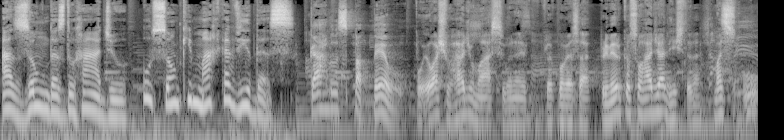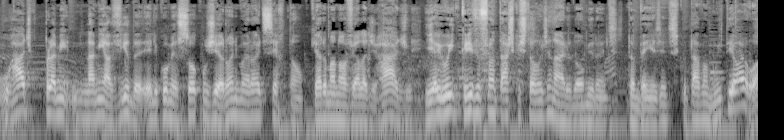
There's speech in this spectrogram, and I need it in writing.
As ondas do rádio, o som que marca vidas. Carlos Papel. Eu acho o rádio o máximo, né? Pra começar. Primeiro que eu sou radialista, né? Mas o, o rádio, para mim, na minha vida, ele começou com Jerônimo Herói de Sertão, que era uma novela de rádio. E aí o Incrível, Fantástico Extraordinário do Almirante também. A gente escutava muito. E ó,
